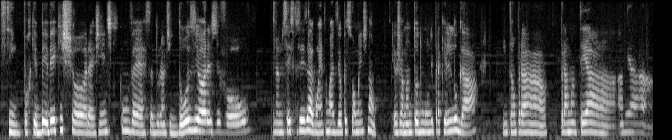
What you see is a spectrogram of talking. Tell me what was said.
Sim, porque bebê que chora, gente que conversa durante 12 horas de voo, eu não sei se vocês aguentam, mas eu pessoalmente não. Eu já mando todo mundo ir para aquele lugar. Então, para manter a, a minha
